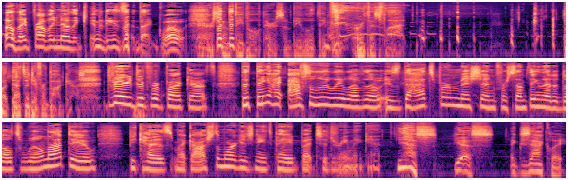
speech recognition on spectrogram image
Well, they probably know that Kennedy said that quote. There are but some the, people. There are some people who think the Earth is flat. But that's a different podcast. very different podcast. The thing I absolutely love though is that's permission for something that adults will not do because my gosh, the mortgage needs paid, but to dream again. Yes, yes, exactly.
